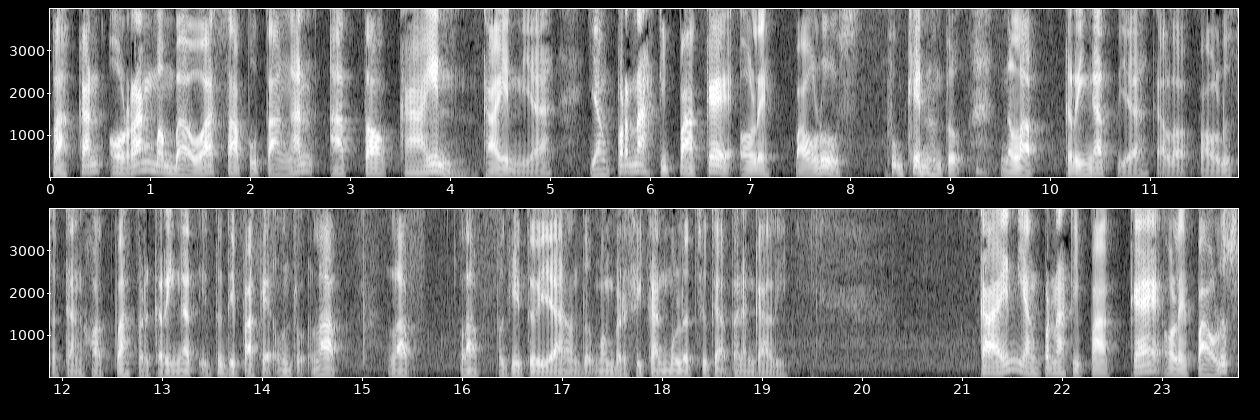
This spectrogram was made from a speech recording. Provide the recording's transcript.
Bahkan orang membawa sapu tangan atau kain, kain ya, yang pernah dipakai oleh Paulus, mungkin untuk ngelap keringat ya, kalau Paulus sedang khotbah berkeringat itu dipakai untuk lap, lap, lap begitu ya, untuk membersihkan mulut juga barangkali kain yang pernah dipakai oleh Paulus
